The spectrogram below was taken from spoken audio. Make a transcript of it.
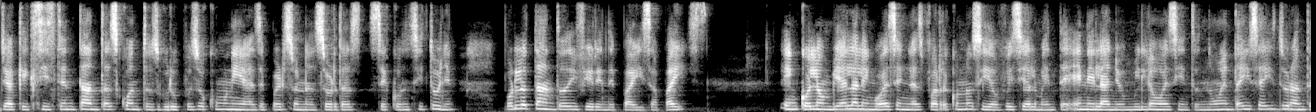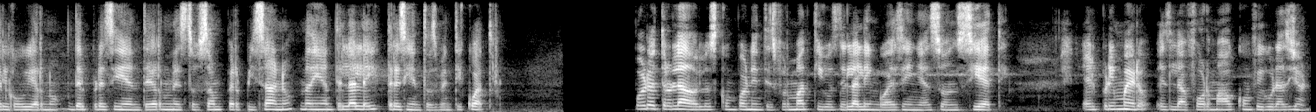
ya que existen tantas cuantos grupos o comunidades de personas sordas se constituyen, por lo tanto difieren de país a país. En Colombia, la lengua de señas fue reconocida oficialmente en el año 1996 durante el gobierno del presidente Ernesto Samper Pizano mediante la Ley 324. Por otro lado, los componentes formativos de la lengua de señas son siete. El primero es la forma o configuración,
